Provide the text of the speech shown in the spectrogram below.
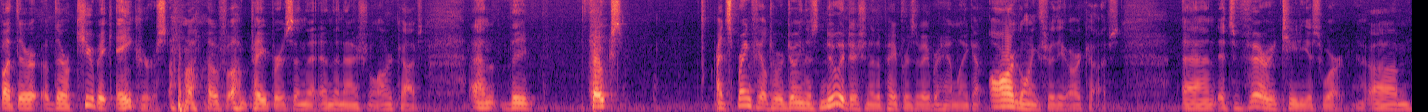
But there, there are cubic acres of, of papers in the, in the National Archives. And the folks at Springfield who are doing this new edition of the Papers of Abraham Lincoln are going through the archives. And it's very tedious work. Um,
